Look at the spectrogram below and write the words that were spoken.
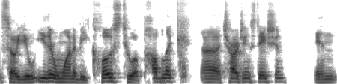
so you either want to be close to a public uh, charging station in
